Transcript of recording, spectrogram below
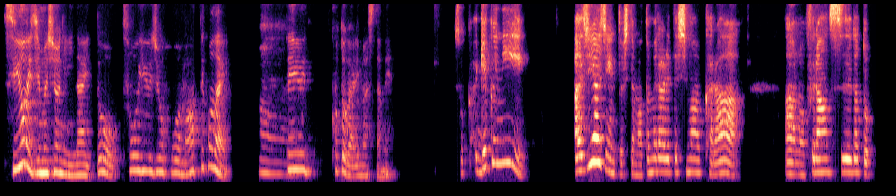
強い事務所にいないとそういう情報は回ってこないっていうことがありましたね。そっか逆にアジア人としてまとめられてしまうからあのフランスだと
